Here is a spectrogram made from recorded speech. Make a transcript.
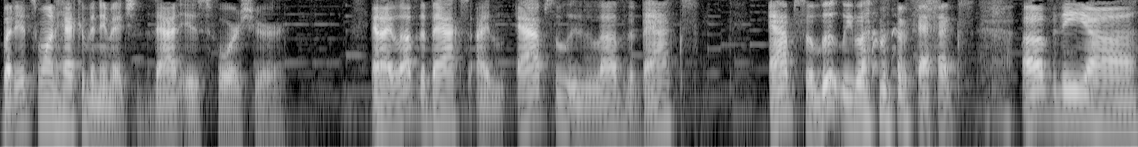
But it's one heck of an image, that is for sure. And I love the backs. I absolutely love the backs. Absolutely love the backs of the uh,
